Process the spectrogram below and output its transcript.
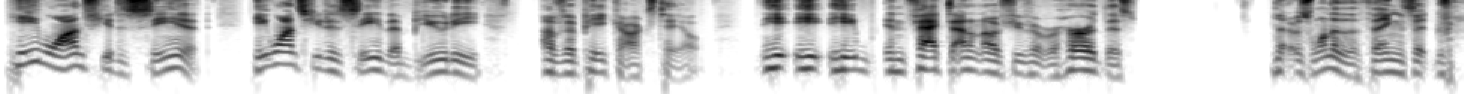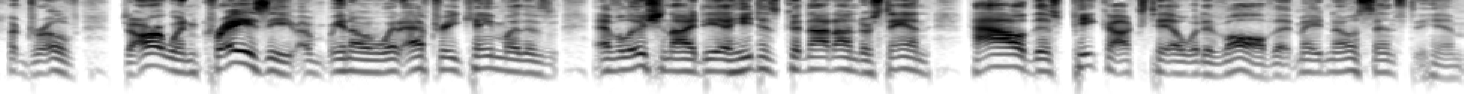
he wants you to see it. He wants you to see the beauty of the peacock's tail he, he, he, in fact, I don't know if you've ever heard this, that was one of the things that drove Darwin crazy. Uh, you know, after he came with his evolution idea, he just could not understand how this peacock's tail would evolve. That made no sense to him.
